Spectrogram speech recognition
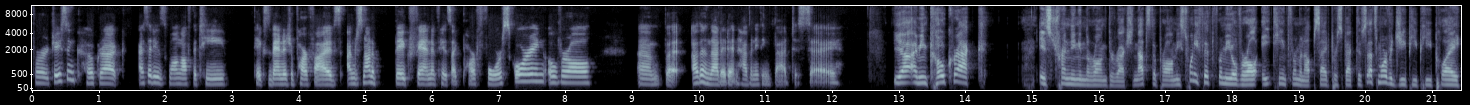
for Jason Kokrak, I said he's long off the tee, takes advantage of par fives. I'm just not a big fan of his like par four scoring overall. Um, but other than that, I didn't have anything bad to say. Yeah, I mean, Kokrak is trending in the wrong direction. That's the problem. He's 25th for me overall, 18th from an upside perspective. So that's more of a GPP play.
